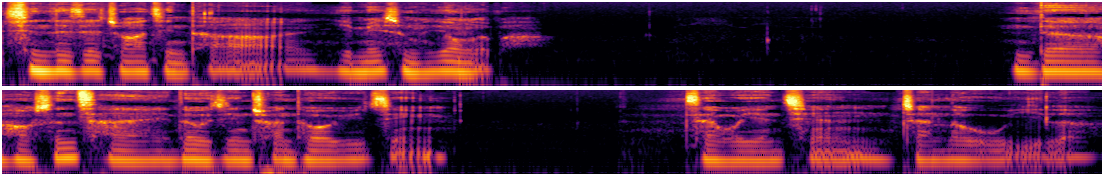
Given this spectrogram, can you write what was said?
现在再抓紧它也没什么用了吧？你的好身材都已经穿透浴巾，在我眼前展露无遗了。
